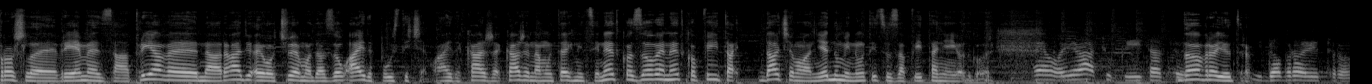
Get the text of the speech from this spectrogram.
prošlo je vrijeme za prijave na radio. Evo čujemo da zovu, ajde pustit ćemo, ajde kaže, kaže nam u tehnici netko zove, netko pita, daćemo vam jednu minuticu za pitanje i odgovor. Evo ja ću pitati. Dobro jutro. I dobro jutro.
